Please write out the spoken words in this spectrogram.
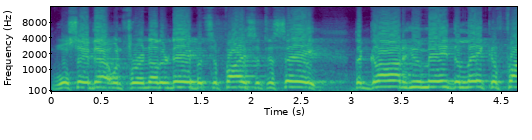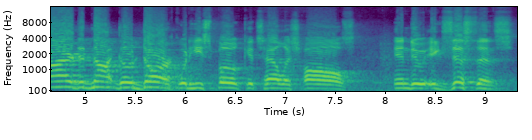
We'll save that one for another day, but suffice it to say, the God who made the lake of fire did not go dark when he spoke its hellish halls into existence,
